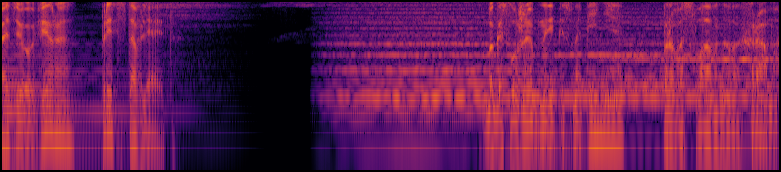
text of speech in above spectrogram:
Радио «Вера» представляет Богослужебные песнопения православного храма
